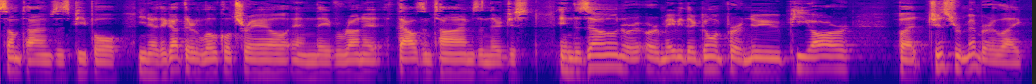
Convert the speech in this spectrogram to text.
sometimes is people, you know, they got their local trail and they've run it a thousand times and they're just in the zone or, or maybe they're going for a new PR. But just remember, like,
